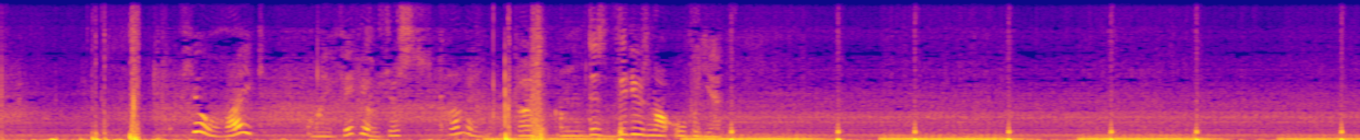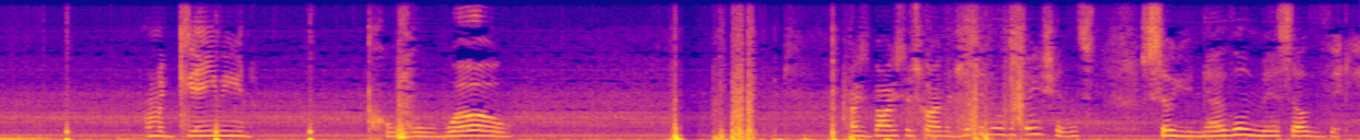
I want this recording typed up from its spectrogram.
if you like my videos, just comment. Guys, um, this video's not over yet. I'm a gaming pro. Guys, bye, subscribe, and hit the notifications so you never miss a video.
